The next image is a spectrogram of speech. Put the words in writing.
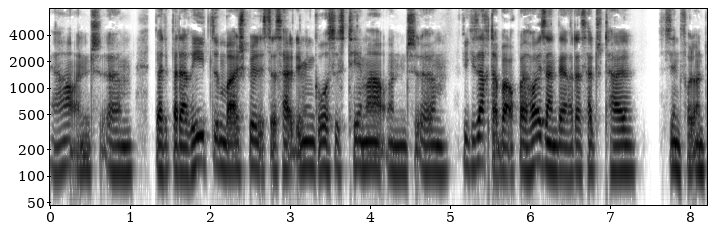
ja, und ähm, bei Batterie zum Beispiel ist das halt irgendwie ein großes Thema. Und ähm, wie gesagt, aber auch bei Häusern wäre das halt total sinnvoll. Und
